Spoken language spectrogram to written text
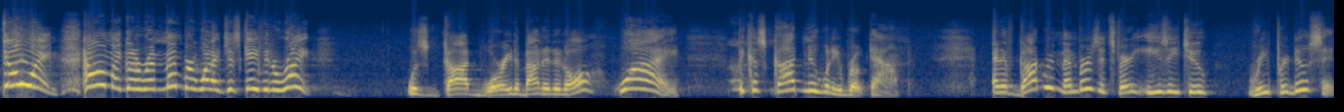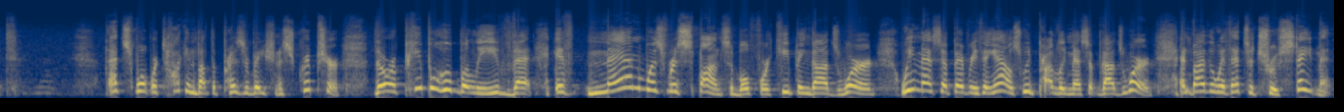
doing? How am I going to remember what I just gave you to write? Was God worried about it at all? Why? Because God knew what he wrote down. And if God remembers, it's very easy to reproduce it. That's what we're talking about the preservation of Scripture. There are people who believe that if man was responsible for keeping God's word, we mess up everything else, we'd probably mess up God's word. And by the way, that's a true statement.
